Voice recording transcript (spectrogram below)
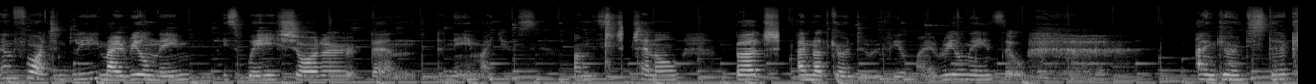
Unfortunately my real name is way shorter than the name I use on this channel but I'm not going to reveal my real name so I'm going to stack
